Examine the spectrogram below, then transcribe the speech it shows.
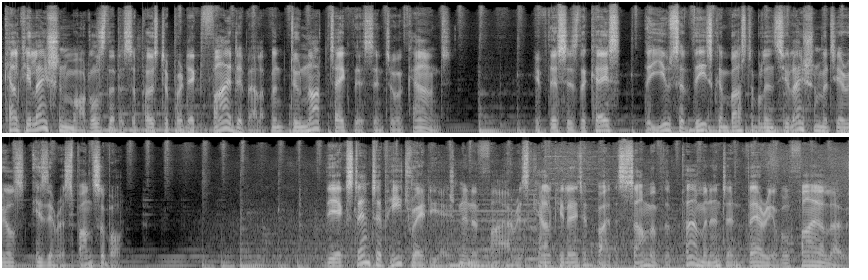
calculation models that are supposed to predict fire development do not take this into account. If this is the case, the use of these combustible insulation materials is irresponsible. The extent of heat radiation in a fire is calculated by the sum of the permanent and variable fire load,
